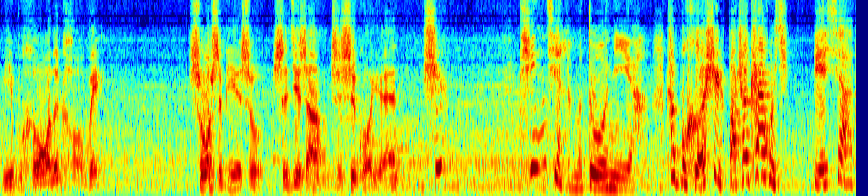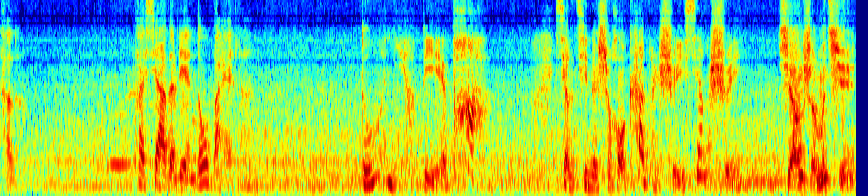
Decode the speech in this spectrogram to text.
你不合我的口味。说是别墅，实际上只是果园。是，听见了吗，多尼亚？他不合适，把车开回去。别吓他了，他吓得脸都白了。多尼亚，别怕，相亲的时候看看谁相谁。相什么亲？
